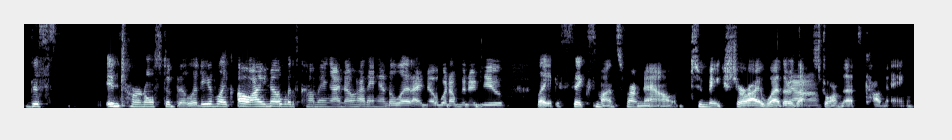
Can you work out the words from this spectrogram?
this internal stability of like oh i know what's coming. I know how to handle it. I know what i'm going to do like six months from now to make sure i weather yeah. that storm that's coming.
